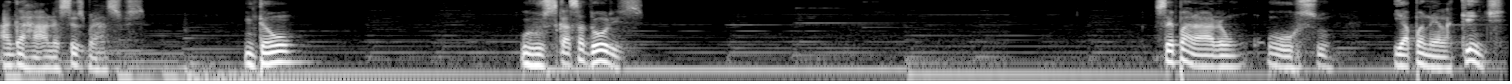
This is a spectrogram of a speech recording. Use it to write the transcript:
agarrada a seus braços. Então, os caçadores separaram o urso e a panela quente.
